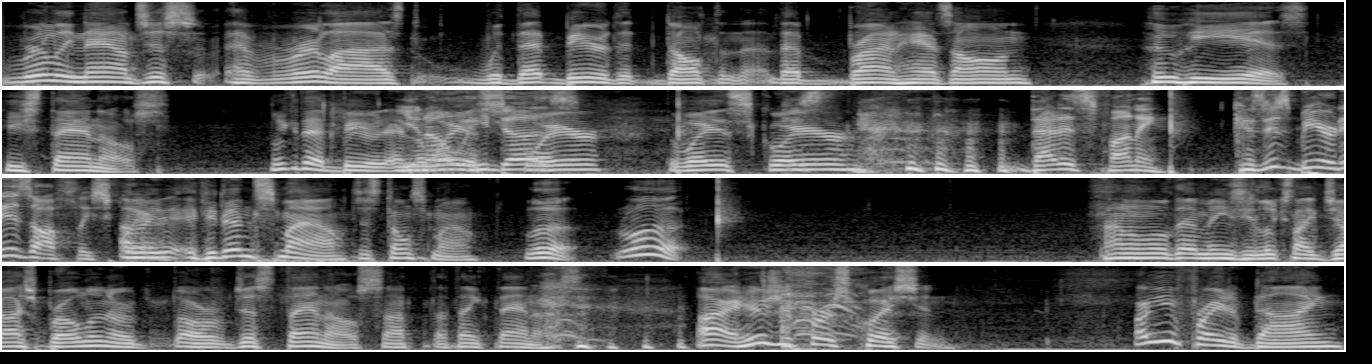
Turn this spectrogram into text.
really now just have realized with that beard that Dalton that Brian has on, who he is. He's Thanos. Look at that beard and You the know, way it's does- square. The way it's square. That is funny because his beard is awfully square. I mean, if he doesn't smile, just don't smile. Look, look. I don't know if that means he looks like Josh Brolin or or just Thanos. I, I think Thanos. All right, here's your first question. Are you afraid of dying?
